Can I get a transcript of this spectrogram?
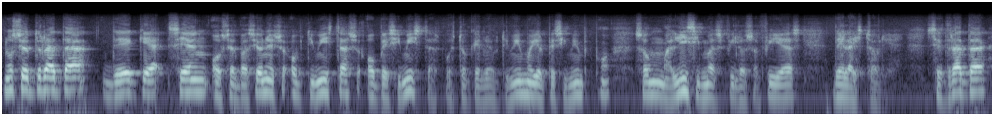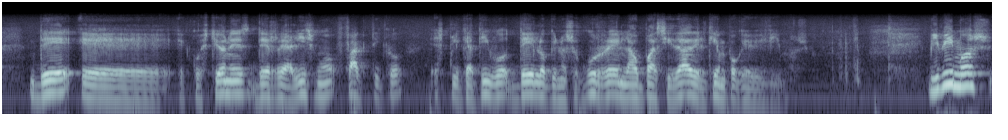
No se trata de que sean observaciones optimistas o pesimistas, puesto que el optimismo y el pesimismo son malísimas filosofías de la historia. Se trata de eh, cuestiones de realismo fáctico, explicativo de lo que nos ocurre en la opacidad del tiempo que vivimos. Vivimos,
